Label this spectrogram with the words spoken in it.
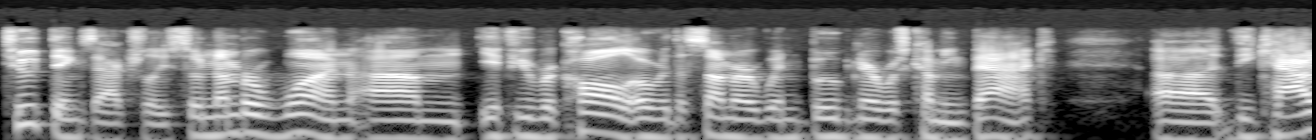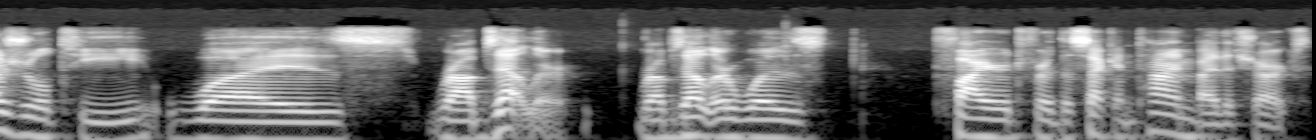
two things actually so number one um if you recall over the summer when Boughner was coming back uh the casualty was Rob Zettler Rob Zettler was fired for the second time by the Sharks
